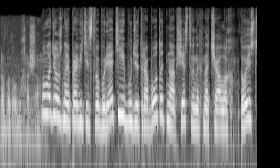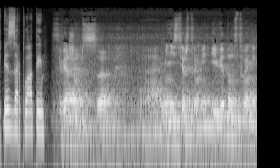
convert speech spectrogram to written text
работал бы хорошо. Молодежное правительство Бурятии будет работать на общественных началах, то есть без зарплаты. Свяжем с э, министерствами и ведомствами,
